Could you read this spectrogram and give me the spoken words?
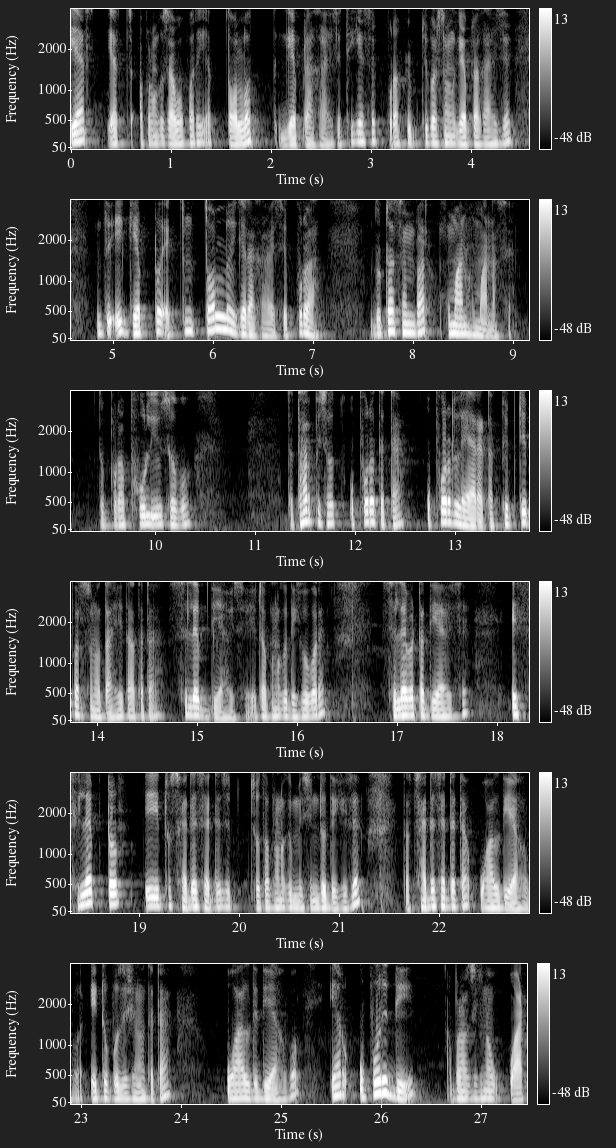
ইয়াৰ ইয়াত আপোনালোকে যাব পাৰে ইয়াত তলত গেপ ৰখা হৈছে। ঠিক আছে পূৰা ফিফটি পাৰ্চেণ্ট গেপ ৰখা হৈছে। কিন্তু এই গেপটো একদম তললৈকে ৰখা হৈছে পূৰা। দুটা চেম্বাৰ সমান সমান আছে। তো পূৰা ফুল ইউজ হ'ব। তো তাৰপিছত ওপৰত এটা ওপৰৰ লেয়াৰ এটাত ফিফটি পাৰ্চেণ্টত আহি তাত এটা স্লেব দিয়া হৈছে। এইটো আপোনালোকে দেখিব পাৰে। স্লেব এটা দিয়া হৈছে। এই স্লেবটোৰ এইটো ছাইডে ছাইডে য'ত আপোনালোকে মেচিনটো দেখিছে তাত ছাইডে ছাইডে এটা ৱাল দিয়া হ'ব। এইটো পজিশ্যনত এটা ৱাল দি দিয়া হ'ব। ইয়াৰ ওপৰেদি আপোনাৰ যিখিনি ৱাট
